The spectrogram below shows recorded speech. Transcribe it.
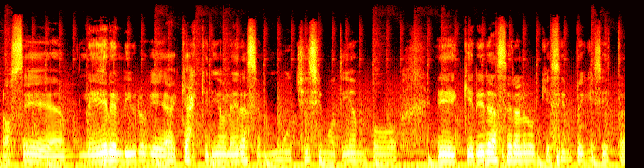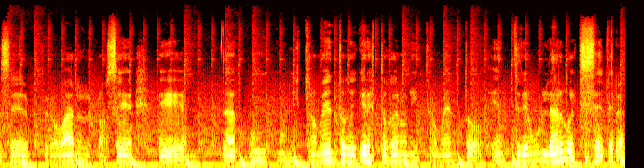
no sé, leer el libro que, has querido leer hace muchísimo tiempo, eh, querer hacer algo que siempre quisiste hacer, probar, no sé, eh, un, un, instrumento, que quieres tocar un instrumento, entre un largo etcétera.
